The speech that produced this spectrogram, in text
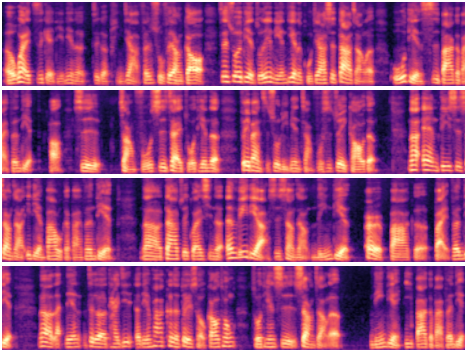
而外资给联电的这个评价分数非常高。再说一遍，昨天联电的股价是大涨了五点四八个百分点，好，是涨幅是在昨天的费半指数里面涨幅是最高的。那 AMD 是上涨一点八五个百分点。那大家最关心的 NVIDIA 是上涨零点二八个百分点。那来联这个台积呃联发科的对手高通昨天是上涨了零点一八个百分点，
